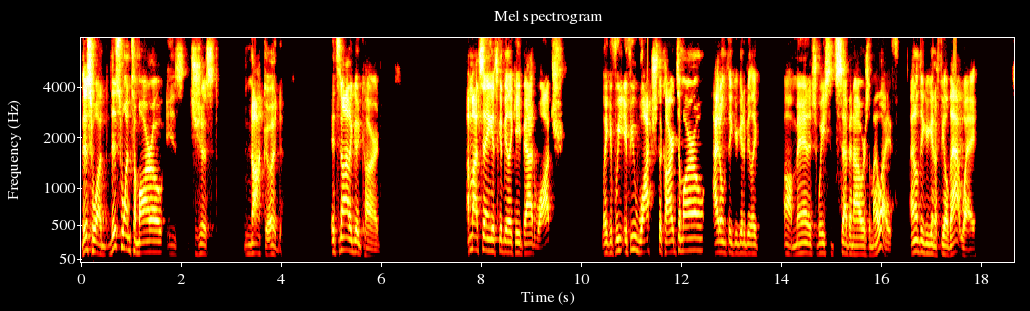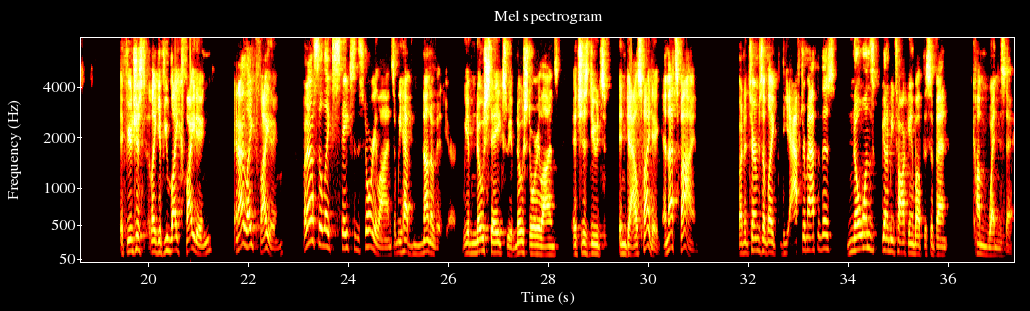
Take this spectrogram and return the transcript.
This one, this one tomorrow is just not good. It's not a good card. I'm not saying it's gonna be like a bad watch. Like if we if you watch the card tomorrow, I don't think you're gonna be like, oh man, it's wasted seven hours of my life. I don't think you're gonna feel that way. If you're just like if you like fighting, and I like fighting, But I also like stakes and storylines, and we have none of it here. We have no stakes, we have no storylines. It's just dudes and gals fighting, and that's fine. But in terms of like the aftermath of this, no one's going to be talking about this event come Wednesday.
